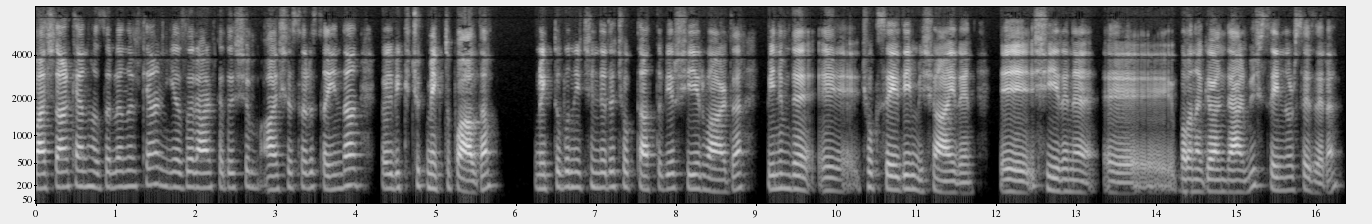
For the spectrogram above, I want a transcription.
başlarken hazırlanırken yazar arkadaşım Ayşe Sarı Sayın'dan böyle bir küçük mektup aldım. Mektubun içinde de çok tatlı bir şiir vardı. Benim de çok sevdiğim bir şairin şiirini bana göndermiş Seynur Sezer'in.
